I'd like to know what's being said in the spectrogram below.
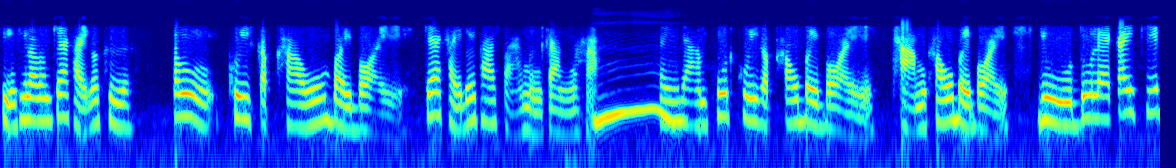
สิ่งที่เราต้องแก้ไขก็คือ ต้องคุยกับเขาบ่อยๆ แก้ไขด้วยภาษาเหมือนกันนะคะอืมพยายามพูดคุยกับเขาบ่อยๆ ถามเขาบ่อยๆ อยู่ดูแลใกล้ชิด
